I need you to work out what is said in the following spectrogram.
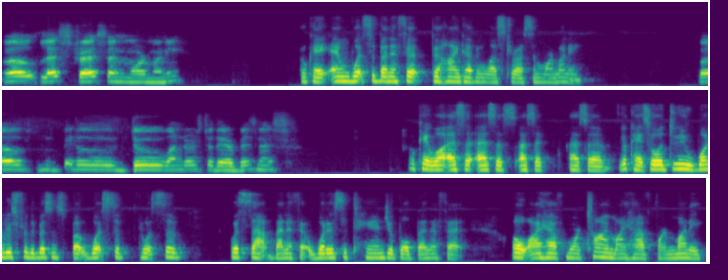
Well, less stress and more money. Okay, and what's the benefit behind having less stress and more money? Well, it'll do wonders to their business. Okay, well, as a as a as a as a okay, so it'll do wonders for the business, but what's the what's the what's that benefit? What is the tangible benefit? Oh, I have more time, I have more money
